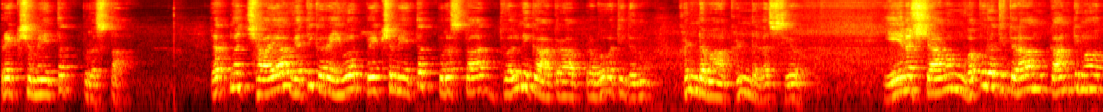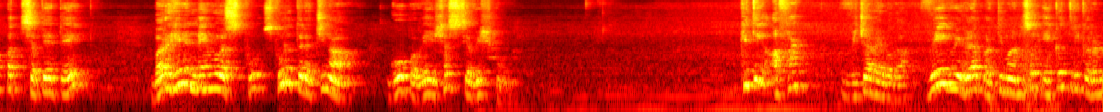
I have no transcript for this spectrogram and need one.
प्रेक्षमे तत्पुरस्ता रत्नछाया व्यतिकरैव प्रेक्षमे तत्पुरस्ता ज्वल्निकाग्रा प्रभवति धनु खण्डमाखण्डलस्य। येन श्यामं वपुरतितरां कान्तिमापत्स्यते ते बर्हिणेव स्फु स्फुरतरचिना गोपवेशस्य विष्णू। किती अफाट विचार आहे बघा. वेगवेगळ्या प्रतिमांचं एकत्रीकरण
